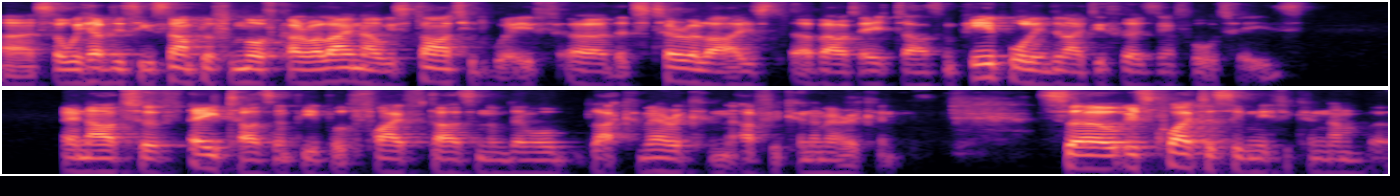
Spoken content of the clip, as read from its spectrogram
Uh, so we have this example from North Carolina we started with uh, that sterilized about 8,000 people in the 1930s and 40s. And out of 8,000 people, 5,000 of them were Black American, African American. So it's quite a significant number.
